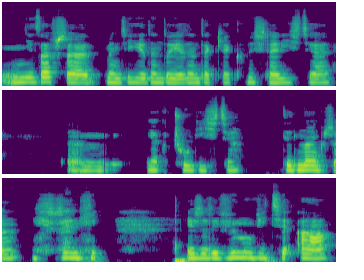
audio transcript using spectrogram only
nie zawsze będzie jeden do jeden, tak jak myśleliście, jak czuliście. Jednakże, jeżeli, jeżeli wy mówicie A,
